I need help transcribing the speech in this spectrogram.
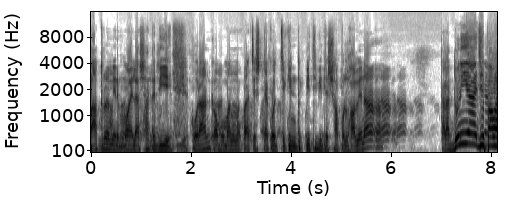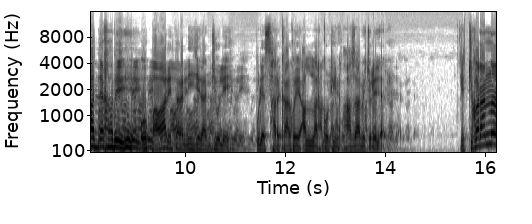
বাথরুমের ময়লার সাথে দিয়ে কোরআনকে অপমাননা করার চেষ্টা করছে, কিন্তু পৃথিবীতে সফল হবে না। তারা দুনিয়ায় যে পাওয়ার দেখাবে, ও পাওয়ারে তারা নিজেরা জ্বলে পুড়ে সরকার হয়ে আল্লাহর কঠিন আজাবে চলে যাবে। কিচ্ছু করার না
